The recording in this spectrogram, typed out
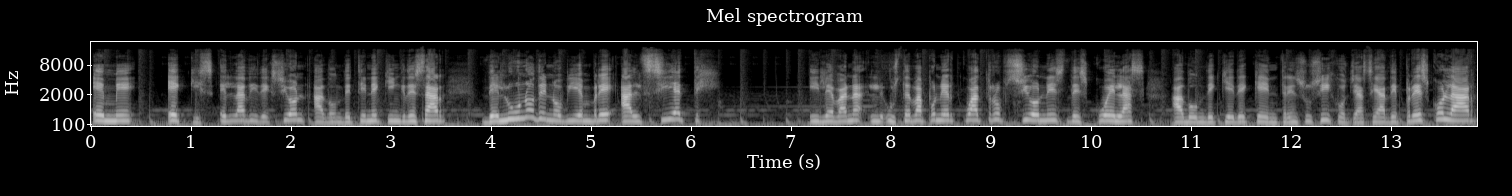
mx. Es la dirección a donde tiene que ingresar del 1 de noviembre al 7. Y le van a, usted va a poner cuatro opciones de escuelas a donde quiere que entren sus hijos, ya sea de preescolar,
